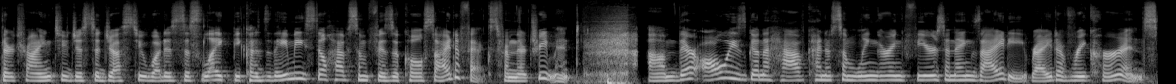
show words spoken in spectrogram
They're trying to just adjust to what is this like because they may still have some physical side effects from their treatment. Um, they're always going to have kind of some lingering fears and anxiety, right, of recurrence.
